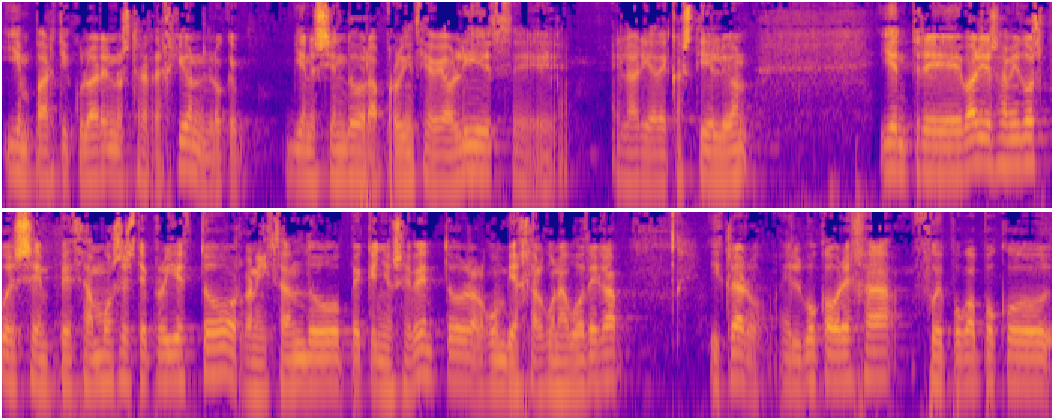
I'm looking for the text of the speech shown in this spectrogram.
y en particular en nuestra región, lo que viene siendo la provincia de Valladolid, eh, el área de Castilla y León. Y entre varios amigos, pues empezamos este proyecto organizando pequeños eventos, algún viaje a alguna bodega. Y claro, el boca a oreja fue poco a poco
